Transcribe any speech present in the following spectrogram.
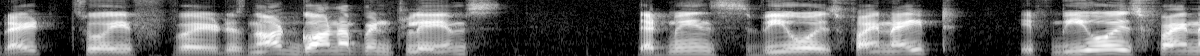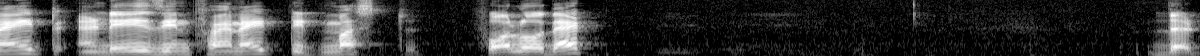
right. So, if uh, it has not gone up in flames that means VO is finite. If VO is finite and A is infinite, it must follow that the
